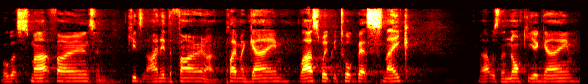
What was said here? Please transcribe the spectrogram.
We've all got smartphones and kids, I need the phone, I play my game. Last week we talked about Snake. That was the Nokia game.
